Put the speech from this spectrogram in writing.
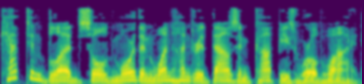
Captain Blood sold more than 100,000 copies worldwide.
